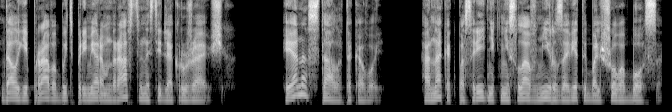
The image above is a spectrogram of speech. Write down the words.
дал ей право быть примером нравственности для окружающих. И она стала таковой. Она, как посредник, несла в мир заветы большого босса.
